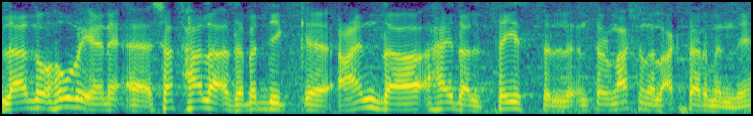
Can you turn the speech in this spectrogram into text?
لأنه هو يعني آه، شيف هلا إذا بدك آه، عندها هيدا ال taste ال international أكثر مني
